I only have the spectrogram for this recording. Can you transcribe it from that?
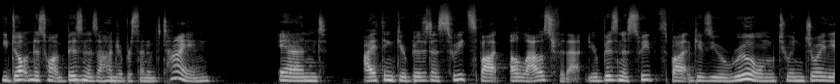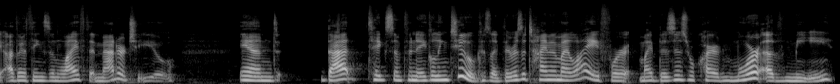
You don't just want business 100% of the time. And I think your business sweet spot allows for that. Your business sweet spot gives you room to enjoy the other things in life that matter to you. And that takes some finagling too, because like there was a time in my life where my business required more of me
